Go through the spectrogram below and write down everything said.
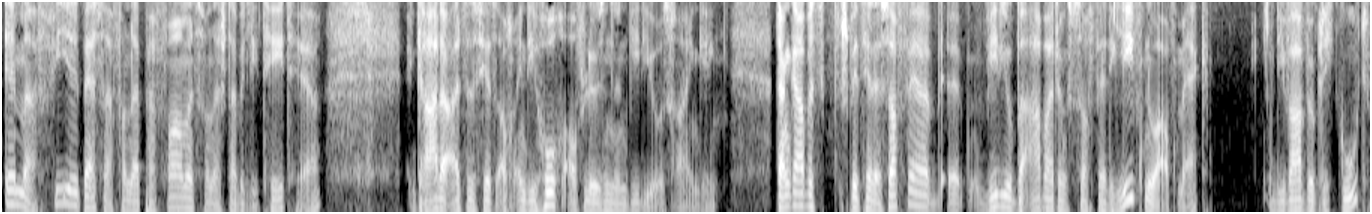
immer viel besser von der Performance, von der Stabilität her. Gerade als es jetzt auch in die hochauflösenden Videos reinging. Dann gab es spezielle Software, äh, Videobearbeitungssoftware, die lief nur auf Mac. Die war wirklich gut.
